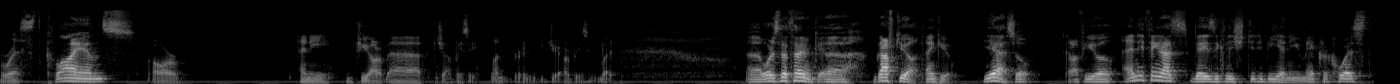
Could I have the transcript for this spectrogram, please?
REST clients or any GR, uh, gRPC, not really gRPC, but uh, what is the thing? Uh, GraphQL. Thank you. Yeah. So GraphQL, anything that's basically HTTP, and you make request,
